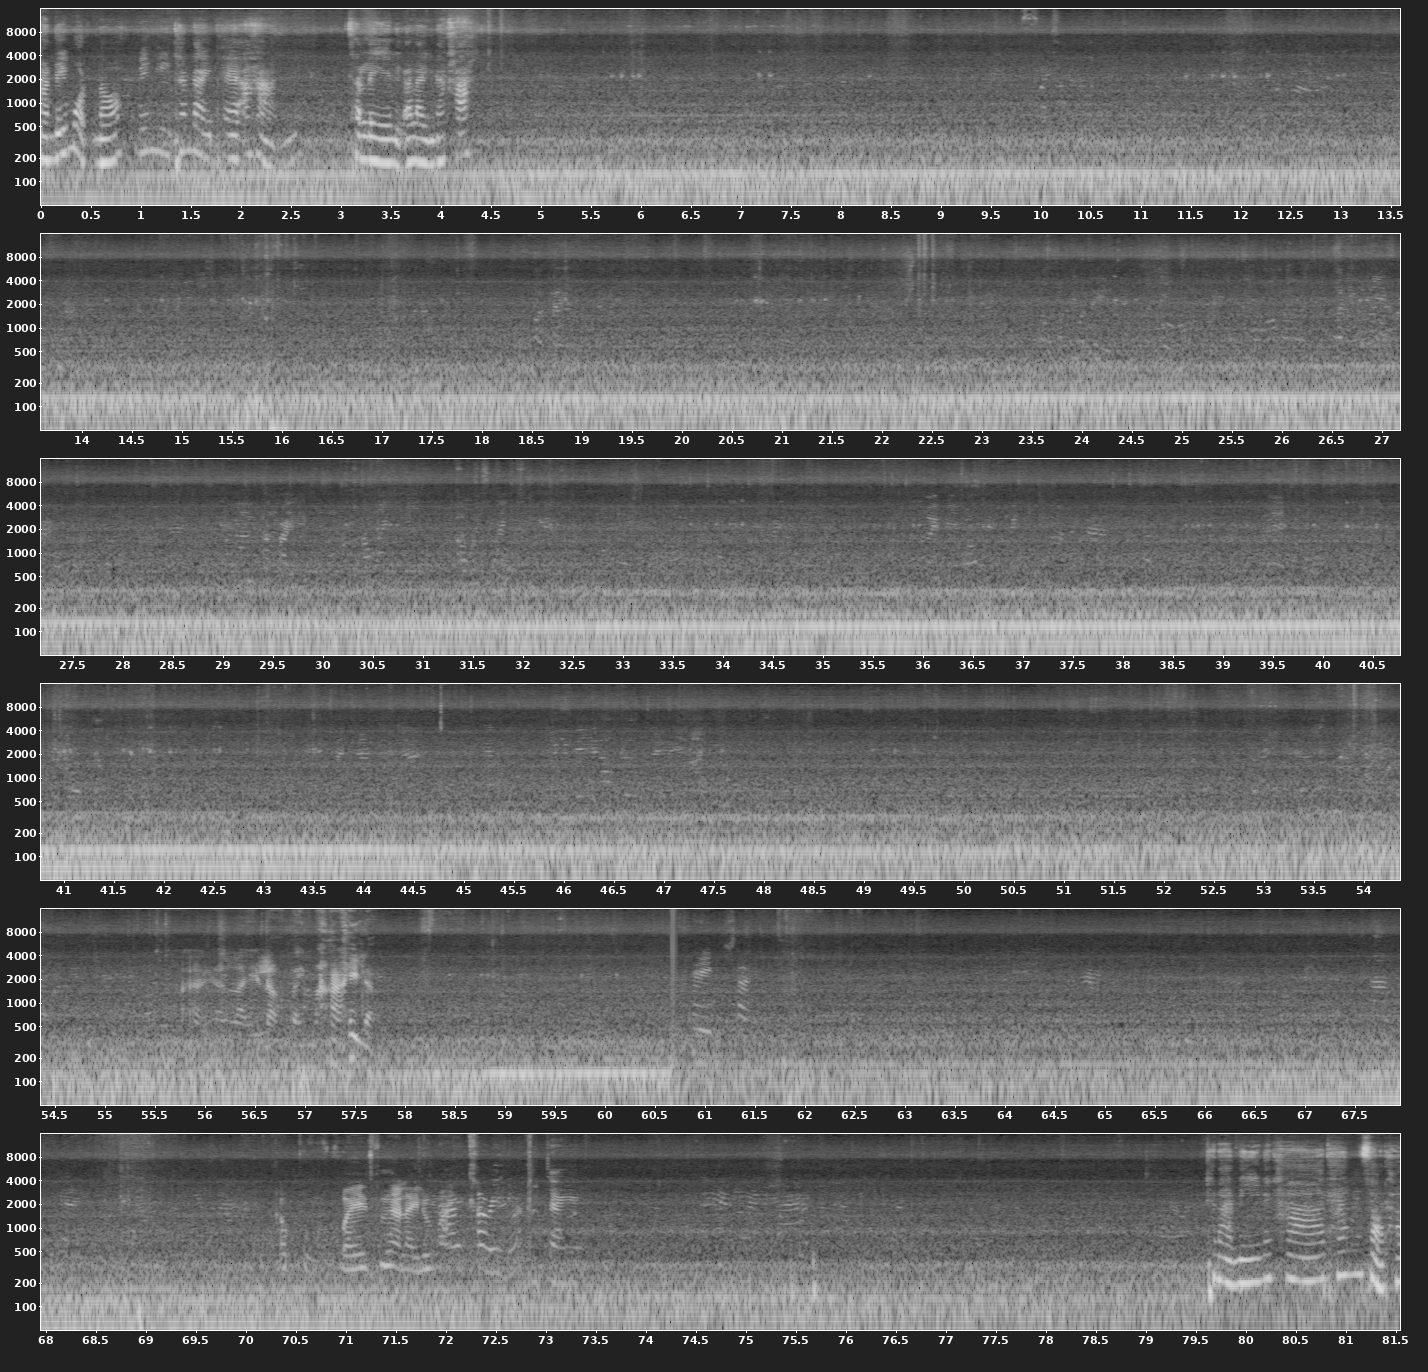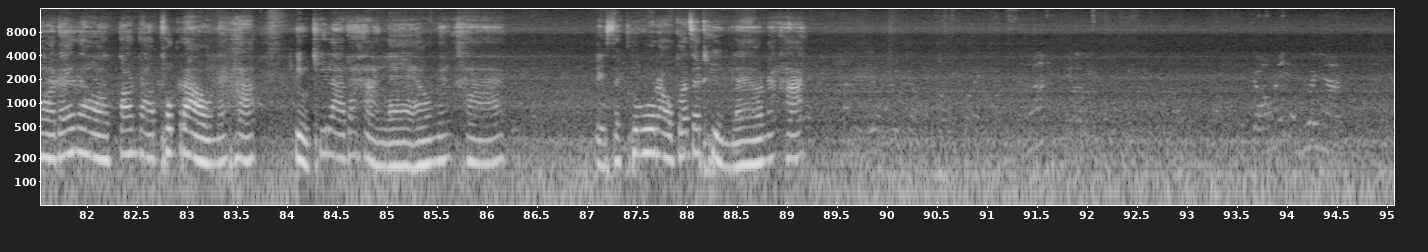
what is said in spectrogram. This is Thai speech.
านได้หมดเนาะไม่มีท่านใดแพ้อาหารทะเลหรืออะไรนะคะ อะไร เหรอใบไม้เหรอเพลงใส่เขาปลูกไว้เพื่ออะไรรู้ไหมเข้าอีกแล้วดีใจอยู่ขณะนี้นะคะท่านสอทอได้รอต้อนรับพวกเรานะคะ อยู่ที่ร้านอาหารแล้วนะคะ เดี๋ยวสักครู่เราก็จะถึงแล้วนะคะ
